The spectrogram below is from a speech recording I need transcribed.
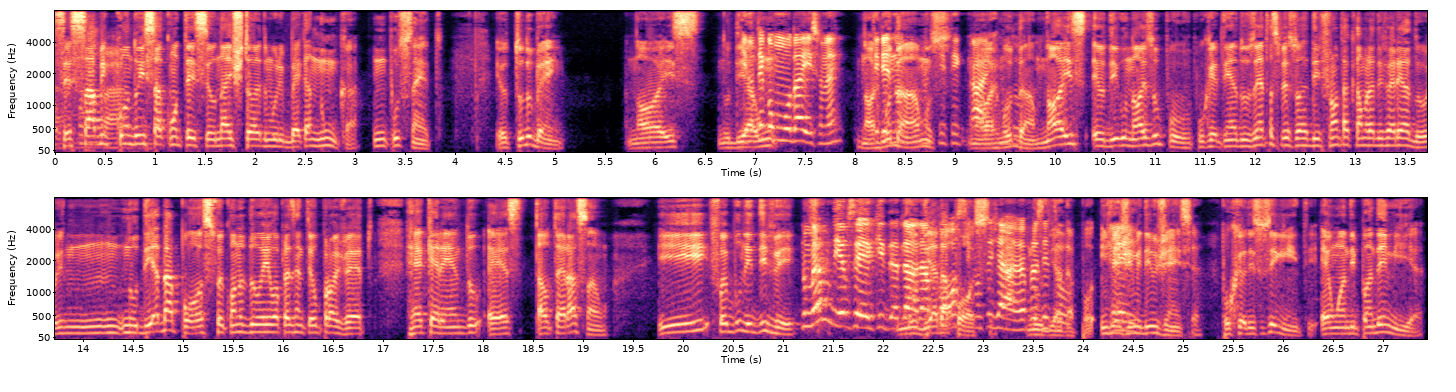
Você sabe cara. quando isso aconteceu na história do Muribeca? Nunca. 1%. Eu, tudo bem. Nós, no E dia não tem 1, como mudar isso, né? nós no- mudamos. tem- tem- Ah, nós mudou. mudamos. Nós, eu digo nós, o povo, porque tinha 200 pessoas de frente à Câmara de Vereadores. No dia da posse foi quando eu apresentei o projeto requerendo esta alteração. E foi bonito de ver. No mesmo dia você que da, No da, dia da posse, posse. você já No apresentou. dia da posse. Em regime de urgência. Porque eu disse o seguinte: é um ano de pandemia.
